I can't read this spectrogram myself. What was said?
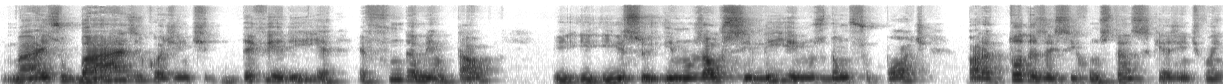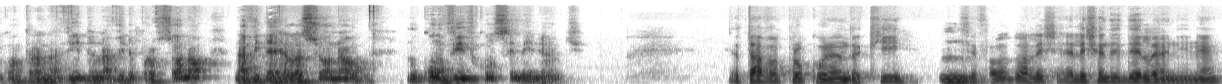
mas o básico a gente deveria, é fundamental, e, e, isso e nos auxilia e nos dá um suporte para todas as circunstâncias que a gente vai encontrar na vida, na vida profissional, na vida relacional, no convívio com o semelhante. Eu estava procurando aqui, hum. você falou do Alexandre Delane, né?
